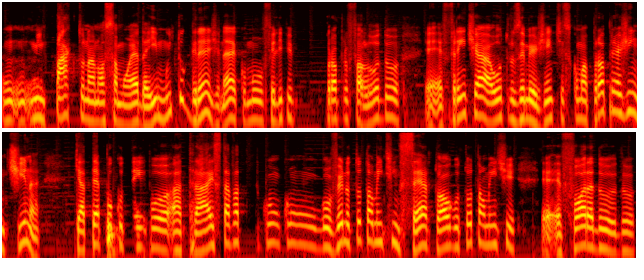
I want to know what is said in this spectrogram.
um, impacto na nossa moeda aí muito grande, né? Como o Felipe próprio falou, do, é, frente a outros emergentes como a própria Argentina, que até pouco tempo atrás estava com, com o governo totalmente incerto, algo totalmente é, é fora do, do,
